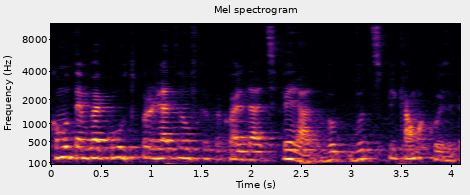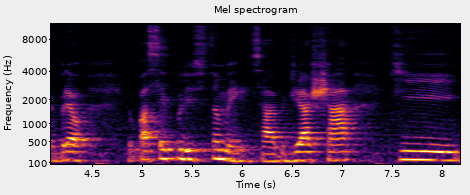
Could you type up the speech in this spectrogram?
Como o tempo é curto, o projeto não fica com a qualidade esperada. Vou, vou te explicar uma coisa, Gabriel. Eu passei por isso também, sabe? De achar que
